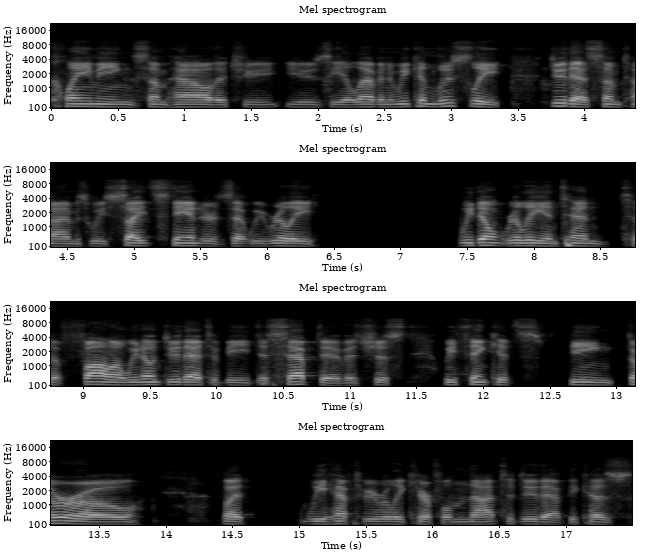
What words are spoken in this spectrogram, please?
claiming somehow that you use E11. And we can loosely do that sometimes. We cite standards that we really we don't really intend to follow. We don't do that to be deceptive. It's just we think it's being thorough, but we have to be really careful not to do that because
